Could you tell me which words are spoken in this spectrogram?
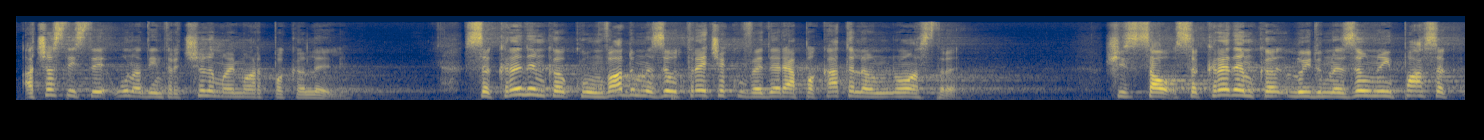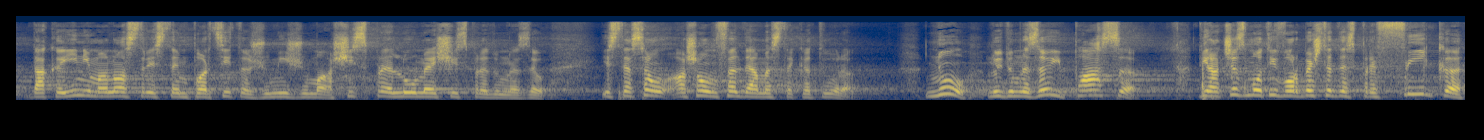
Aceasta este una dintre cele mai mari păcăleli. Să credem că cumva Dumnezeu trece cu vederea păcatelor noastre – și sau să credem că lui Dumnezeu nu-i pasă dacă inima noastră este împărțită jumii-juma și spre lume și spre Dumnezeu. Este așa, așa un fel de amestecătură. Nu, lui Dumnezeu îi pasă. Din acest motiv vorbește despre frică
